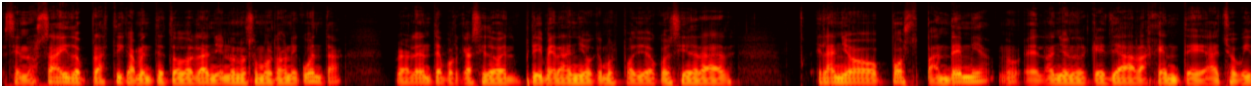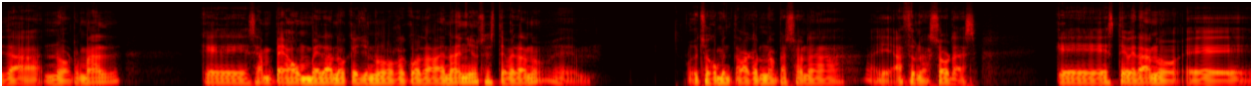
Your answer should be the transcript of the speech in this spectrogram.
se nos ha ido prácticamente todo el año y no nos hemos dado ni cuenta probablemente porque ha sido el primer año que hemos podido considerar el año post pandemia, ¿no? el año en el que ya la gente ha hecho vida normal, que se han pegado un verano que yo no lo recordaba en años, este verano. Eh, de hecho, comentaba con una persona eh, hace unas horas que este verano eh,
